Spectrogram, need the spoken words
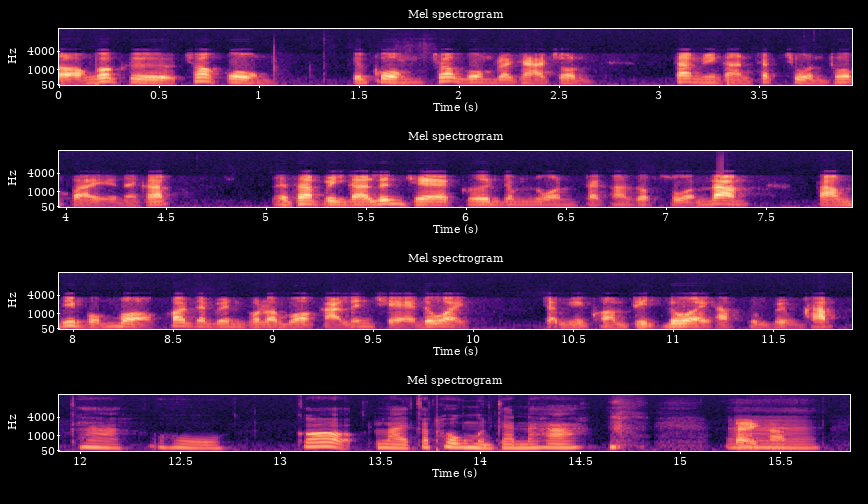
สองก็คือฉ้อโกง หรือโกงฉ้อโกงประชาชน ถ้ามีการชักชวนทั่วไปนะครับ แต่ถ้าเป็นการเล่นแชร์เกินจำนวนจากการสอบสวนด้ามตามที่ผมบอกก็จะเป็นพรบการเล่นแชร์ด้วย จะมีความผิดด้วยครับคุณปริมครับ ค่ะโอ้โหก็หลายกระทงเหมือนกันนะคะใช่ครับอ่านะค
